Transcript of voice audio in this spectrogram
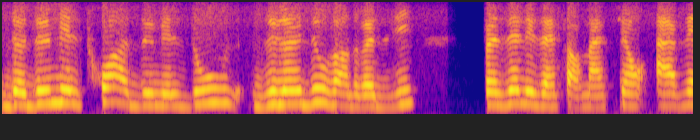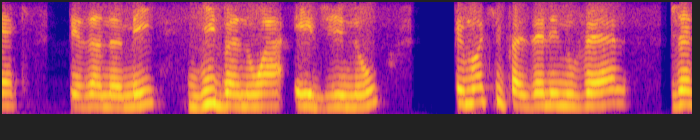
de 2003 à 2012, du lundi au vendredi, je faisais les informations avec les renommés Guy Benoît et Gino. C'est moi qui faisais les nouvelles. Je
